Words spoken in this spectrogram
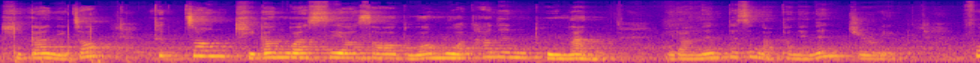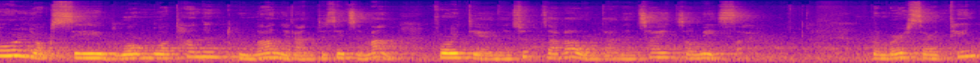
기간이죠. 특정 기간과 쓰여서 무엇 무엇 하는 동안이라는 뜻을 나타내는 during. for 역시 무엇 무엇 하는 동안이란 뜻이지만 for 뒤에는 숫자가 온다는 차이점이 있어요. Number 13.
